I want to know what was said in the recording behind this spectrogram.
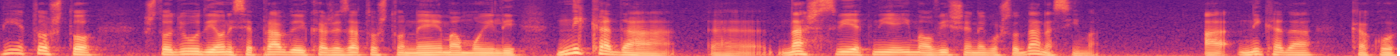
Nije to što, što ljudi, oni se pravdaju i kaže zato što nemamo ili nikada e, naš svijet nije imao više nego što danas ima. A nikada, kako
